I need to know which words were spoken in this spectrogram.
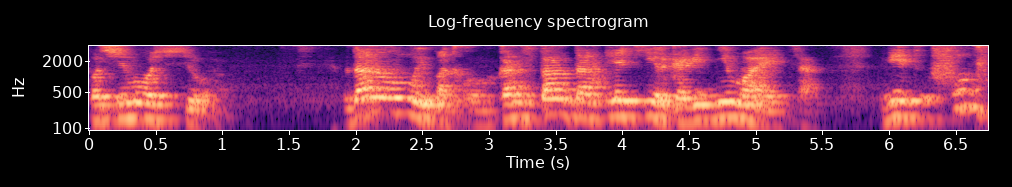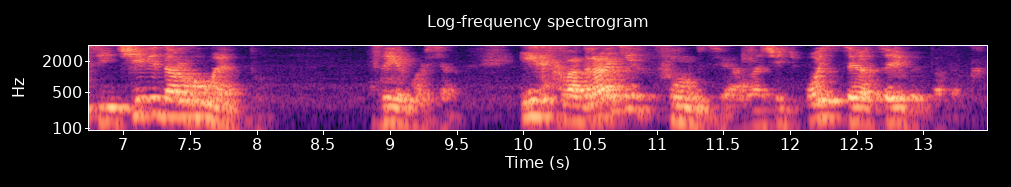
почнемо з цього. В даному випадку константа п'ятірка віднімається від функції чи від аргументу. Дивимося. Х квадраті функція. Значить, ось це оцей випадок.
